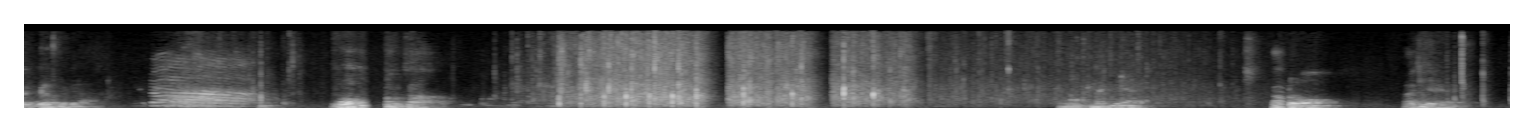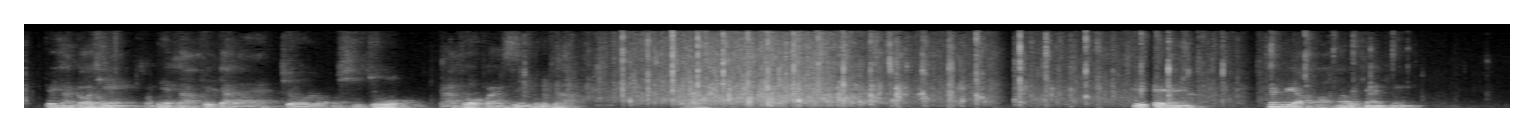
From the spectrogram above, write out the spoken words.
大家热不热？热。佛普照。刚刚看见高龙，而且非常高兴从天上飞下来，九龙戏珠，然后观世音菩萨。一个人真的要好好的相信，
